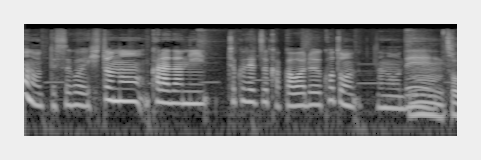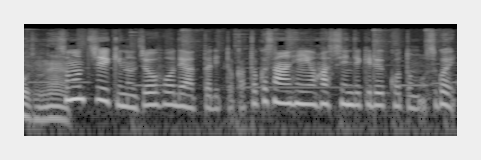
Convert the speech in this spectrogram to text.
物ってすごい人の体に直接関わることなのでうんそでね、その地域の情報であったりとか特産品を発信できることもすごい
